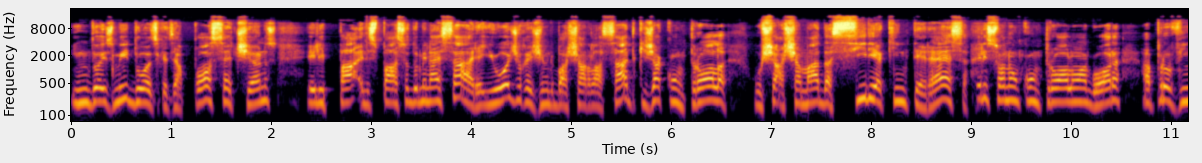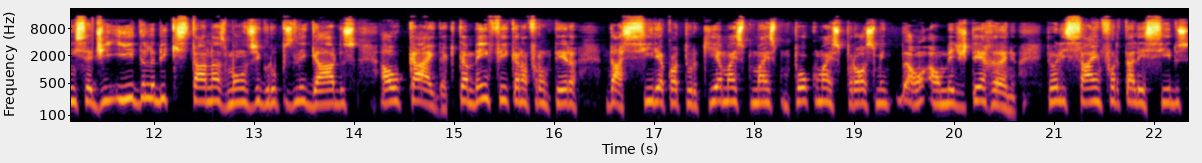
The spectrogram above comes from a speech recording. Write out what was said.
em 2012. Quer dizer, após sete anos, ele, eles passam a dominar essa área. E hoje o regime do Bashar al-Assad, que já controla a chamada Síria que interessa, eles só não controlam agora a província de Idlib, que está nas mãos de grupos ligados à Al-Qaeda, que também fica na fronteira da Síria com a Turquia, mas, mas um pouco mais próximo ao, ao Mediterrâneo. Então eles saem fortalecidos,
